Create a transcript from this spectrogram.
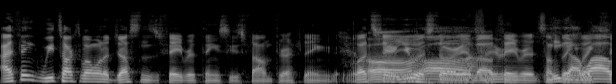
I think we talked about one of Justin's favorite things he's found thrifting. Let's share you a story Oh, about favorite. favorite, something got like wild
